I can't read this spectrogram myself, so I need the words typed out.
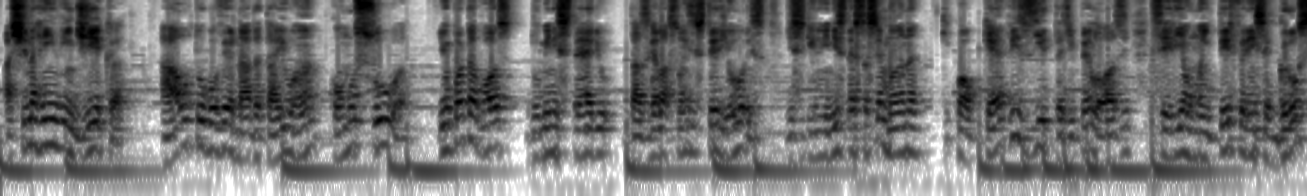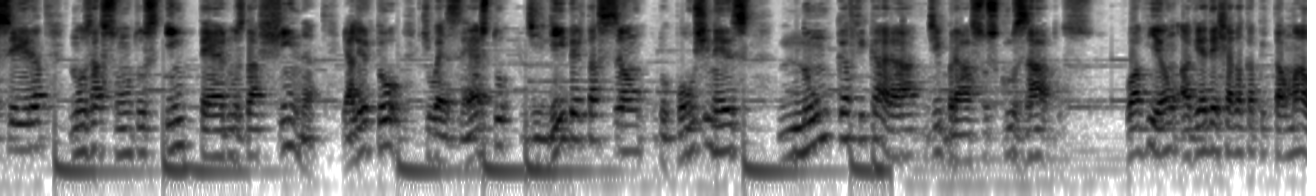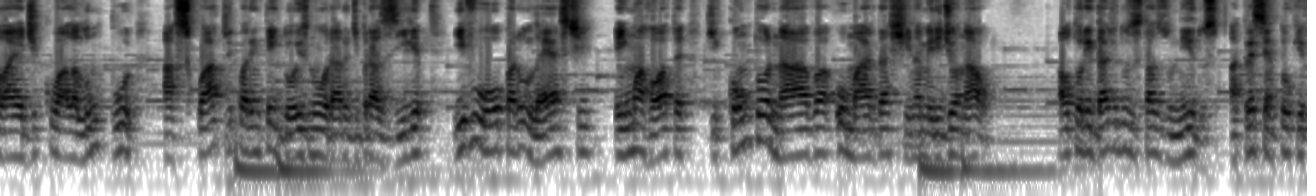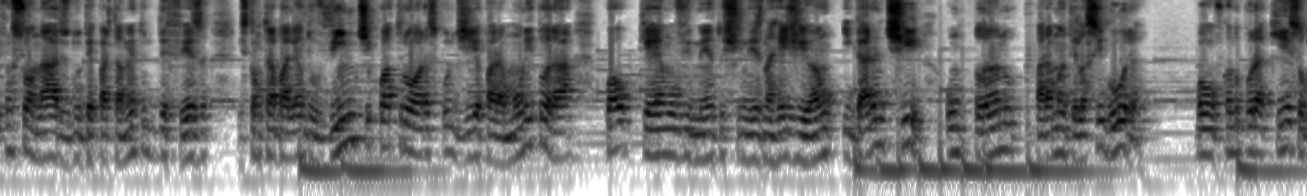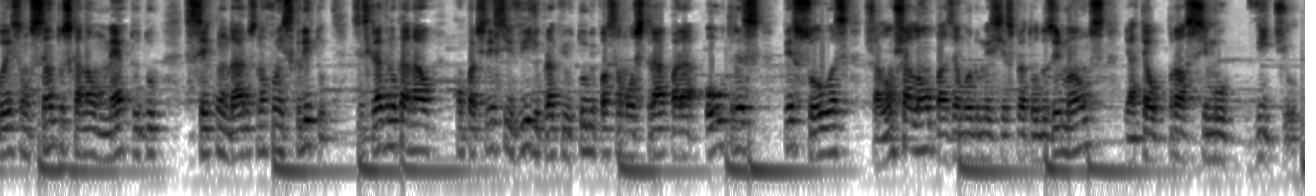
A China reivindica a autogovernada Taiwan como sua e um porta-voz do Ministério das Relações Exteriores disse no início desta semana que qualquer visita de Pelosi seria uma interferência grosseira nos assuntos internos da China e alertou que o Exército de Libertação do Povo Chinês nunca ficará de braços cruzados. O avião havia deixado a capital malaia de Kuala Lumpur às 4h42 no horário de Brasília e voou para o leste em uma rota que contornava o mar da China Meridional. A autoridade dos Estados Unidos acrescentou que funcionários do Departamento de Defesa estão trabalhando 24 horas por dia para monitorar qualquer movimento chinês na região e garantir um plano para mantê-la segura. Bom, ficando por aqui, sou Gleison Santos, canal Método Secundário. Se não for inscrito, se inscreve no canal, compartilhe esse vídeo para que o YouTube possa mostrar para outras pessoas. Shalom, shalom, paz e amor do Messias para todos os irmãos e até o próximo vídeo.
